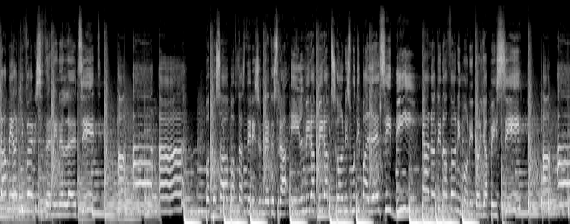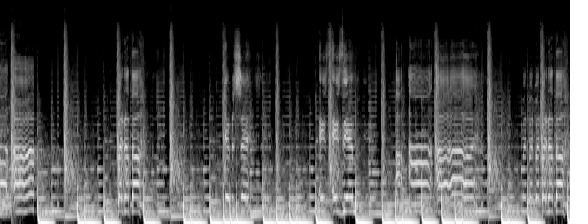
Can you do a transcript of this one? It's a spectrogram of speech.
Καμία κυβέρνηση δεν είναι legit. Α, α, α. Πόσα από αυτά στηρίζουν το Ισραήλ. Πήρα πήρα από τους γονείς μου την παλιά LCD Κάνω την οθόνη monitor για PC Α, α, α. Παίρνα τα Κέμπλσε. HDM Α, α, α. Παίρνα τα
